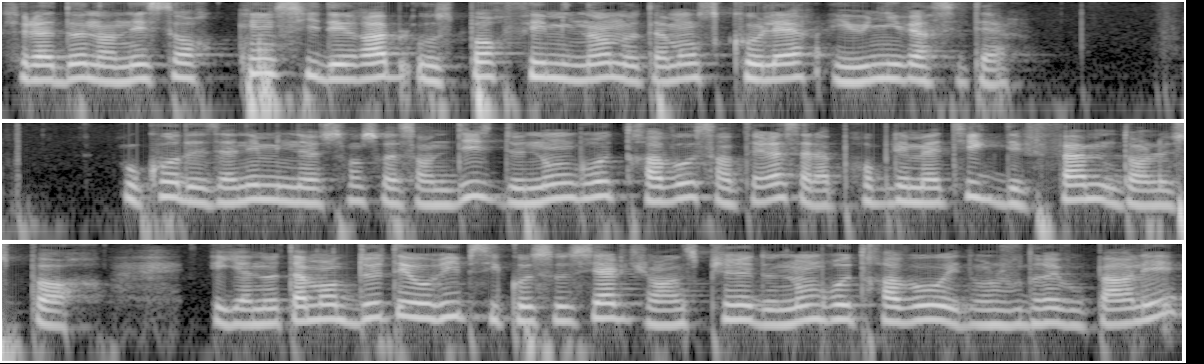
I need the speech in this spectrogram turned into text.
Cela donne un essor considérable au sport féminin, notamment scolaire et universitaire. Au cours des années 1970, de nombreux travaux s'intéressent à la problématique des femmes dans le sport. Et il y a notamment deux théories psychosociales qui ont inspiré de nombreux travaux et dont je voudrais vous parler,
